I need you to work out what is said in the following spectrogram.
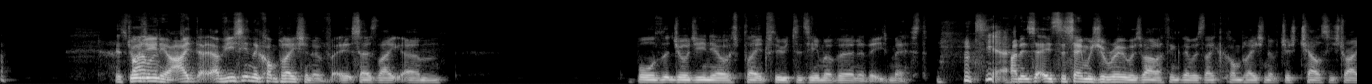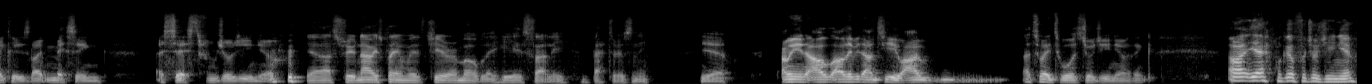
Final- Jorginho, I have you seen the compilation of it says like um balls that Jorginho has played through to Timo Werner that he's missed. yeah. And it's it's the same with Giroud as well. I think there was like a compilation of just Chelsea strikers like missing assists from Jorginho. Yeah, that's true. Now he's playing with Ciro Immobile. He is slightly better, isn't he? yeah. I mean, I'll I'll leave it down to you. I I'd sway towards Jorginho, I think. All right, yeah, we'll go for Jorginho.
